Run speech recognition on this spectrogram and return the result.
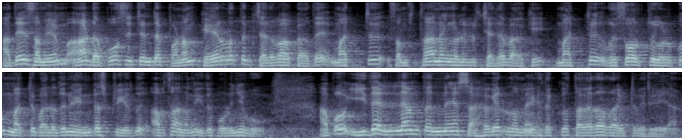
അതേസമയം ആ ഡെപ്പോസിറ്റിന്റെ പണം കേരളത്തിൽ ചെലവാക്കാതെ മറ്റ് സംസ്ഥാനങ്ങളിൽ ചെലവാക്കി മറ്റ് റിസോർട്ടുകൾക്കും മറ്റ് പലതിനും ഇൻവെസ്റ്റ് ചെയ്ത് അവസാനം ഇത് പൊളിഞ്ഞു പോകും. അപ്പോൾ ഇതെല്ലാം തന്നെ സഹകരണ മേഖലയ്ക്ക് തകരാറായിട്ട് വരികയാണ്.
